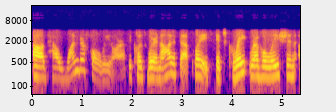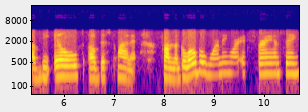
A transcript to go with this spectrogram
of how wonderful we are because we're not at that place. It's great revelation of the ills of this planet from the global warming we're experiencing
